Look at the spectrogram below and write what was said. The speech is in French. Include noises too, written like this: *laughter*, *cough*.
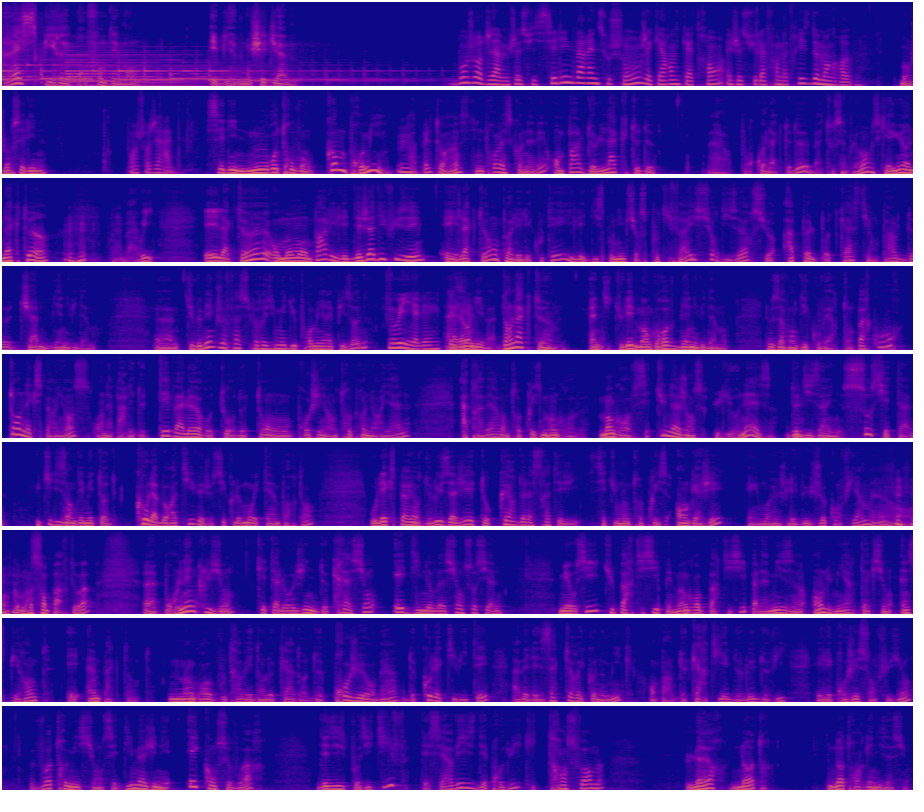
respirez profondément et bienvenue chez Jam. Bonjour Jam, je suis Céline Varenne-Souchon, j'ai 44 ans et je suis la fondatrice de Mangrove. Bonjour Céline. Bonjour Gérald. Céline, nous nous retrouvons comme promis. Mm. Rappelle-toi, hein, c'est une promesse qu'on avait. On parle de l'acte 2. Bah Alors pourquoi l'acte 2 bah, Tout simplement parce qu'il y a eu un acte 1. Mhm. Ah Bah oui. Et l'acte 1, au moment où on parle, il est déjà diffusé. Et l'acte 1, on peut aller l'écouter. Il est disponible sur Spotify, sur Deezer, sur Apple Podcast. Et on parle de Jam, bien évidemment. Euh, tu veux bien que je fasse le résumé du premier épisode? Oui, allez. Allez, on y va. Dans l'acte 1, intitulé Mangrove, bien évidemment, nous avons découvert ton parcours, ton expérience. On a parlé de tes valeurs autour de ton projet entrepreneurial à travers l'entreprise Mangrove. Mangrove, c'est une agence lyonnaise de Mm. design sociétal utilisant des méthodes collaboratives, et je sais que le mot était important, où l'expérience de l'usager est au cœur de la stratégie. C'est une entreprise engagée, et moi je l'ai vu, je confirme, hein, en, en *laughs* commençant par toi, euh, pour l'inclusion qui est à l'origine de création et d'innovation sociale. Mais aussi, tu participes et Mangrove participe à la mise en lumière d'actions inspirantes et impactantes. Mangrove, vous travaillez dans le cadre de projets urbains, de collectivités, avec les acteurs économiques. On parle de quartiers, de lieux de vie, et les projets sont fusion. Votre mission, c'est d'imaginer et concevoir des dispositifs, des services, des produits qui transforment leur, notre, notre organisation.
